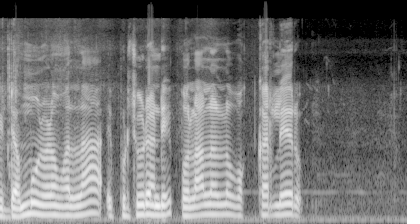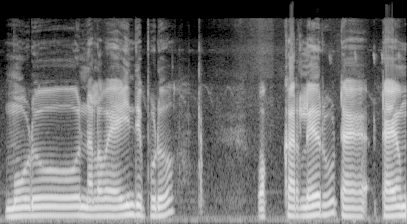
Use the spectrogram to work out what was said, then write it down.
ఈ డమ్ము ఉండడం వల్ల ఇప్పుడు చూడండి పొలాలలో ఒక్కరు లేరు. మూడు నలభై అయింది ఇప్పుడు. ఒక్కరు లేరు. టై టైం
